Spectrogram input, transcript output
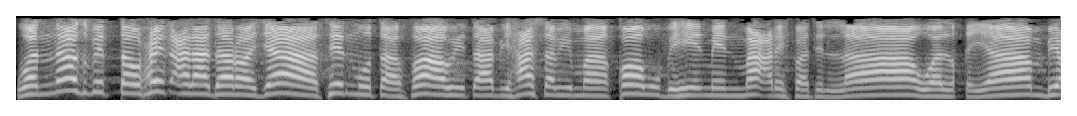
Wan nas fit tauhid ala darajatin mutafawita bihasabi ma qamu bihin min ma'rifatillah wal qiyam bi.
